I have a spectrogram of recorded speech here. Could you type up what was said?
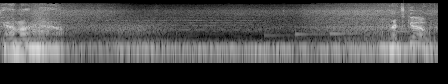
Come on now. Let's go.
